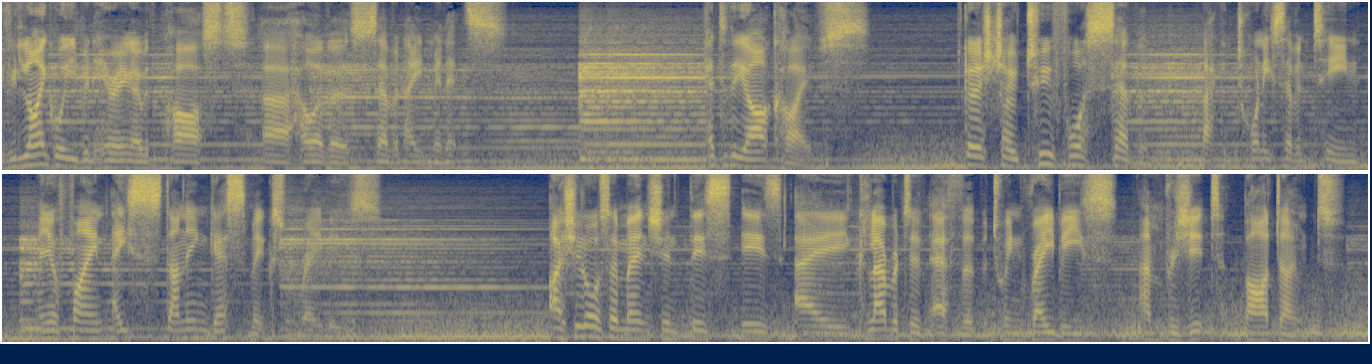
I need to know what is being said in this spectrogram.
If you like what you've been hearing over the past, uh, however, seven, eight minutes, head to the archives. Go to show 247 back in 2017, and you'll find a stunning guest mix from Rabies. I should also mention this is a collaborative effort between Rabies and Brigitte Bardont.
